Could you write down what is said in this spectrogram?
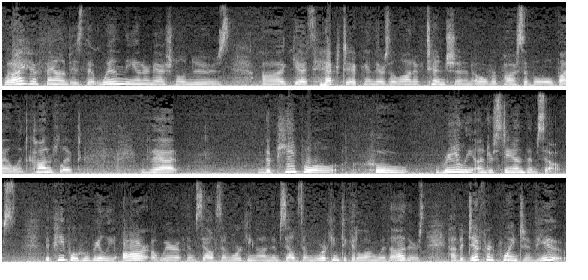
What I have found is that when the international news uh, gets hectic and there's a lot of tension over possible violent conflict, that the people who really understand themselves the people who really are aware of themselves and working on themselves and working to get along with others have a different point of view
